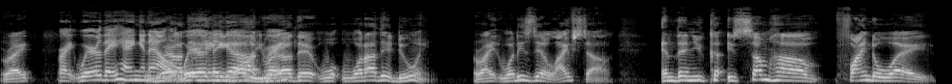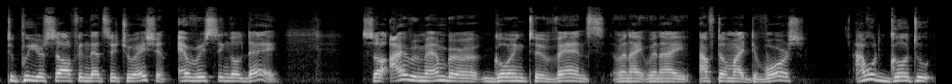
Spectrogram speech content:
right? Right. Where are they hanging out? Where are Where they, are they going? Out? Where are they? What are they doing? Right. What is their lifestyle? And then you, you somehow find a way to put yourself in that situation every single day. So I remember going to events when I when I after my divorce, I would go to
